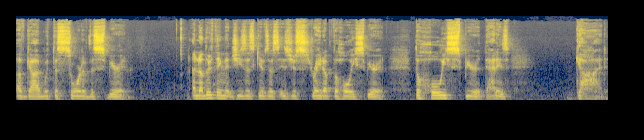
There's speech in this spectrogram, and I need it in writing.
of God with the sword of the spirit. Another thing that Jesus gives us is just straight up the Holy Spirit. The Holy Spirit, that is God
